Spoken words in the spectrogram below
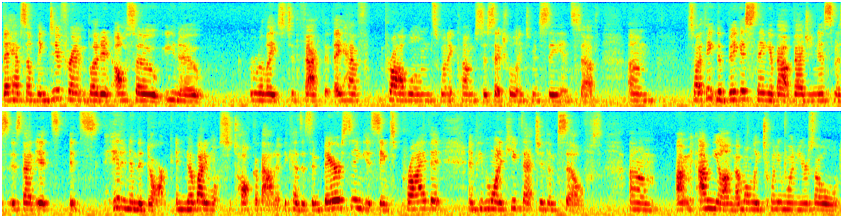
they have something different but it also you know relates to the fact that they have problems when it comes to sexual intimacy and stuff. Um, so I think the biggest thing about vaginismus is that it's it's hidden in the dark and nobody wants to talk about it because it's embarrassing, it seems private, and people want to keep that to themselves. Um, I'm I'm young. I'm only 21 years old,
